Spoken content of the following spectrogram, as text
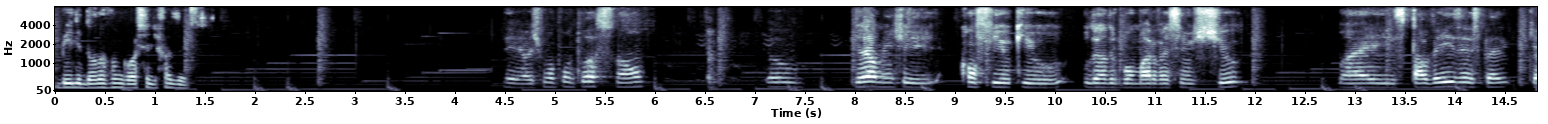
Billy Donovan gosta de fazer. É, ótima pontuação. Eu realmente confio que o Leandro Bomaro vai ser um estilo, mas talvez eu espero que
